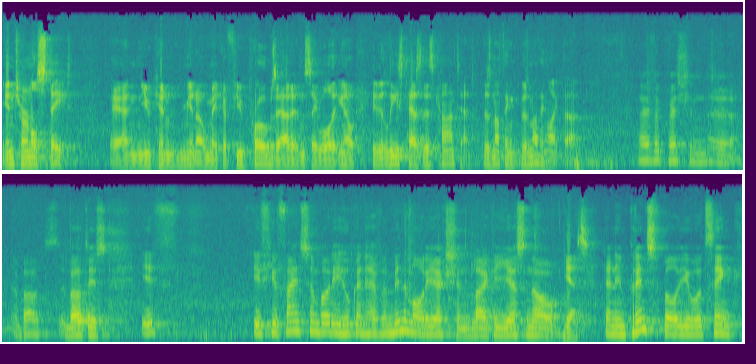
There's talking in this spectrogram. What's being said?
internal state. And you can you know, make a few probes at it and say, well, you know, it at least has this content. There's nothing, there's nothing like that. I have a question uh, about about this. If if you find somebody who can have a minimal reaction, like a yes/no, Yes. then in principle you would think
